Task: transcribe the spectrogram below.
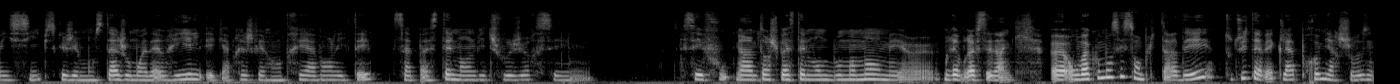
ici, puisque j'ai mon stage au mois d'avril et qu'après je vais rentrer avant l'été. Ça passe tellement vite, je vous jure, c'est c'est fou. Mais en même temps, je passe tellement de bons moments, mais euh, bref, bref, c'est dingue. Euh, on va commencer sans plus tarder, tout de suite avec la première chose.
